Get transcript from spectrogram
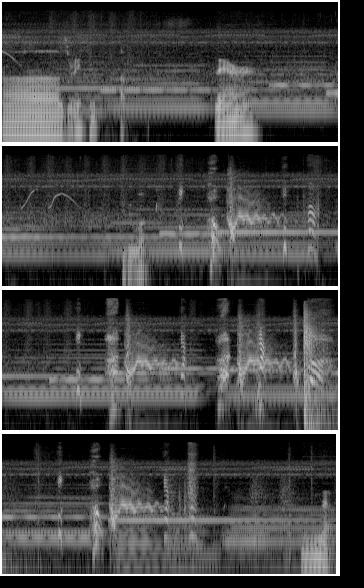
Uh, is there anything up there? Take a look. No.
